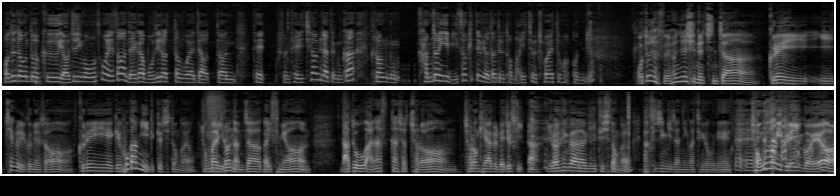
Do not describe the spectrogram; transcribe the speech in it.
어느 정도 그 여주인공을 통해서 내가 못 이뤘던 거에 대한 어떤 대, 그런 대리 체험이라든가 그런 감정이입이 있었기 때문에 여자들이 더 많이 이 책을 좋아했던 것 같거든요. 어떠셨어요? 현진 씨는 진짜 그레이 이 책을 읽으면서 그레이에게 호감이 느껴지던가요? 정말 이런 남자가 있으면 나도 아나스타샤처럼 저런 계약을 맺을 수 있다 이런 생각이 드시던가요? 박수진 기자님 같은 경우는 네, 네. 정우성이 그레이인 거예요.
